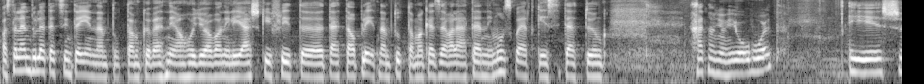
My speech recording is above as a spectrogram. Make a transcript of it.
Azt a lendületet szinte én nem tudtam követni, ahogy a vaníliás kiflit tette a plét, nem tudtam a keze alá tenni. Moszkvert készítettünk. Hát nagyon jó volt és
